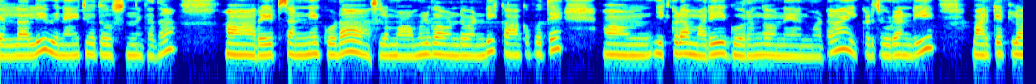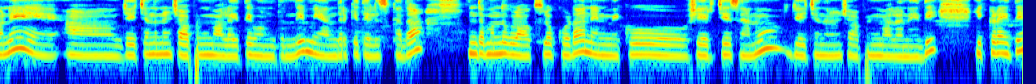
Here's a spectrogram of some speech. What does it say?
వెళ్ళాలి. వినాయక చవితి వస్తుంది కదా. రేట్స్ అన్నీ కూడా అసలు మామూలుగా ఉండవండి. కాకపోతే ఇక్కడ మరీ ఘోరంగా ఉన్నాయన్నమాట. ఇక్కడ చూడండి మార్కెట్లోనే జయచంద్రన్ షాపింగ్ మాల్ అయితే ఉంటుంది. మీ అందరికీ తెలుసు కదా. ఇంతకుముందు బ్లాగ్స్లో కూడా నేను మీకు షేర్ చేశాను. జయచంద్రన్ షాపింగ్ మాల్ అనేది ఇక్కడైతే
